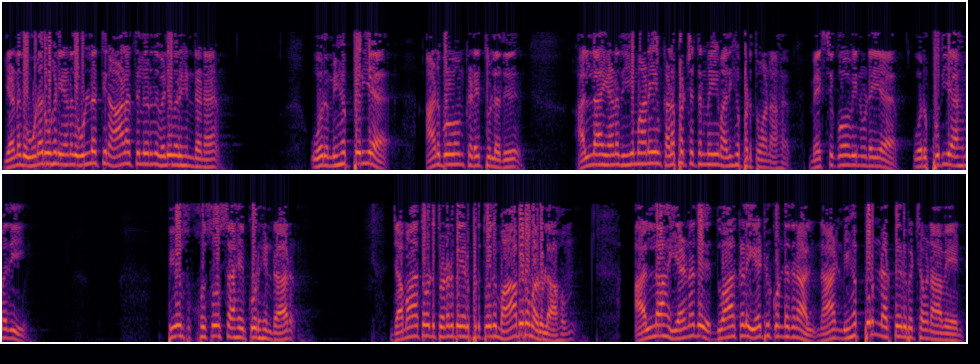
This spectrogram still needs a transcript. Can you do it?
எனது உணர்வுகள் எனது உள்ளத்தின் ஆழத்திலிருந்து வெளிவருகின்றன. ஒரு மிகப்பெரிய அனுபவம் கிடைத்துள்ளது. அல்லாஹ் எனது ஈமானையும் களப்பற்ற தன்மையும் அதிகப்படுத்துவானாக. மெக்சிகோவினுடைய ஒரு புதிய அகமதி பியூஸ் ஹுசூஸ் சாஹிப் கூறுகின்றார் ஜமாத்தோடு தொடர்பை ஏற்படுத்துவது மாபெரும் அருளாகும். அல்லாஹ் எனது துவாக்களை ஏற்றுக்கொண்டதனால் நான் மிக பெரும் நற்பேறு பெற்றவனாவேன்.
